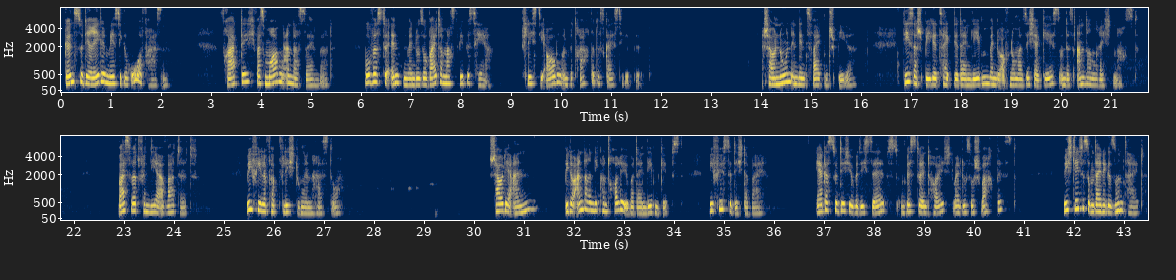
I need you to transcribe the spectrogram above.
Gönnst du dir regelmäßige Ruhephasen? Frag dich, was morgen anders sein wird. Wo wirst du enden, wenn du so weitermachst wie bisher? Schließ die Augen und betrachte das geistige Bild. Schau nun in den zweiten Spiegel. Dieser Spiegel zeigt dir dein Leben, wenn du auf Nummer sicher gehst und es anderen recht machst. Was wird von dir erwartet? Wie viele Verpflichtungen hast du? Schau dir an, wie du anderen die Kontrolle über dein Leben gibst. Wie fühlst du dich dabei? Ärgerst du dich über dich selbst und bist du enttäuscht, weil du so schwach bist? Wie steht es um deine Gesundheit?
